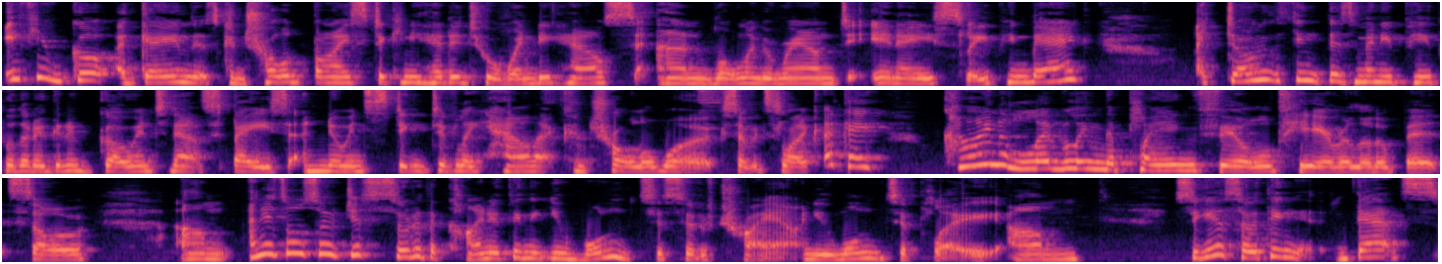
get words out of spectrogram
if you've got a game that's controlled by sticking your head into a Wendy house and rolling around in a sleeping bag, I don't think there's many people that are going to go into that space and know instinctively how that controller works. So it's like, okay, kind of leveling the playing field here a little bit. So, um, and it's also just sort of the kind of thing that you want to sort of try out and you want to play. Um, so yeah, so I think that's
